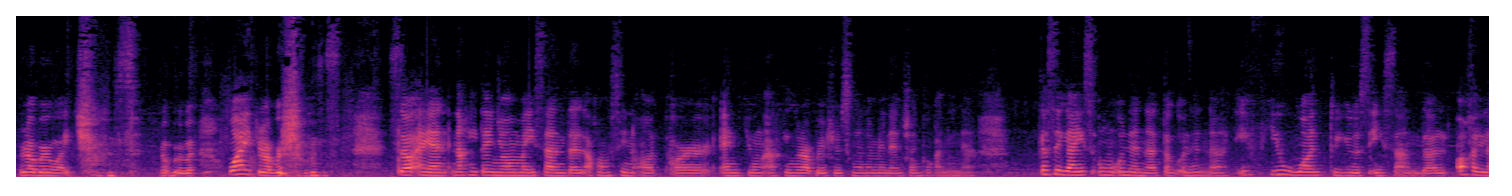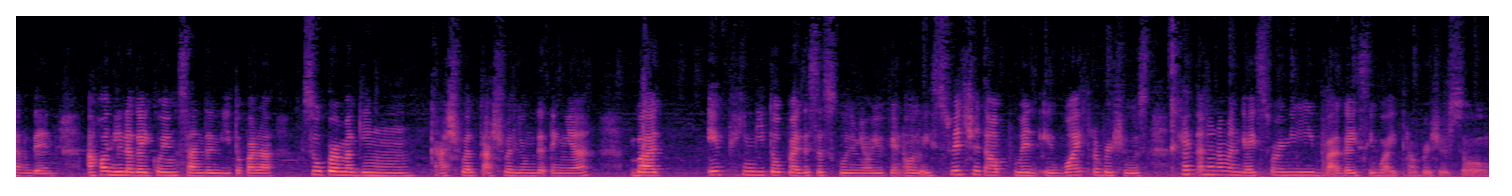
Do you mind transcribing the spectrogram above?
rubber white shoes. rubber white rubber shoes. So, ayan, nakita nyo, may sandal akong sinuot or and yung aking rubber shoes nga na mention ko kanina. Kasi guys, umuulan na, tag-ulan na. If you want to use a sandal, okay lang din. Ako nilagay ko yung sandal dito para super maging casual-casual yung dating niya. But, if hindi to pwede sa school nyo, you can always switch it up with a white rubber shoes. Kahit ano naman guys, for me, bagay si white rubber shoes. So,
